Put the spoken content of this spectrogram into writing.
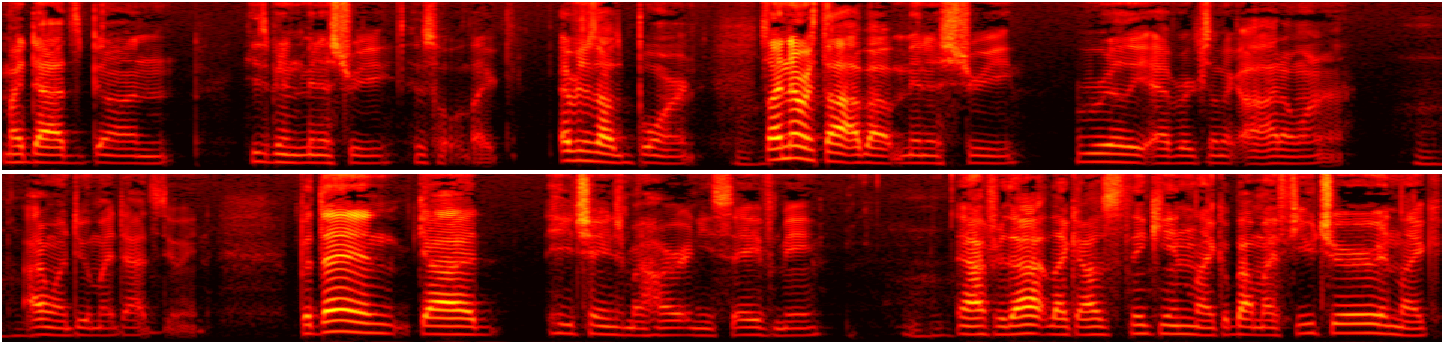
my dad's been on, he's been in ministry his whole like ever since I was born. So I never thought about ministry really ever because I'm like, oh, I don't want to, I don't want to do what my dad's doing. But then God, He changed my heart and He saved me. And after that, like I was thinking like about my future and like,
